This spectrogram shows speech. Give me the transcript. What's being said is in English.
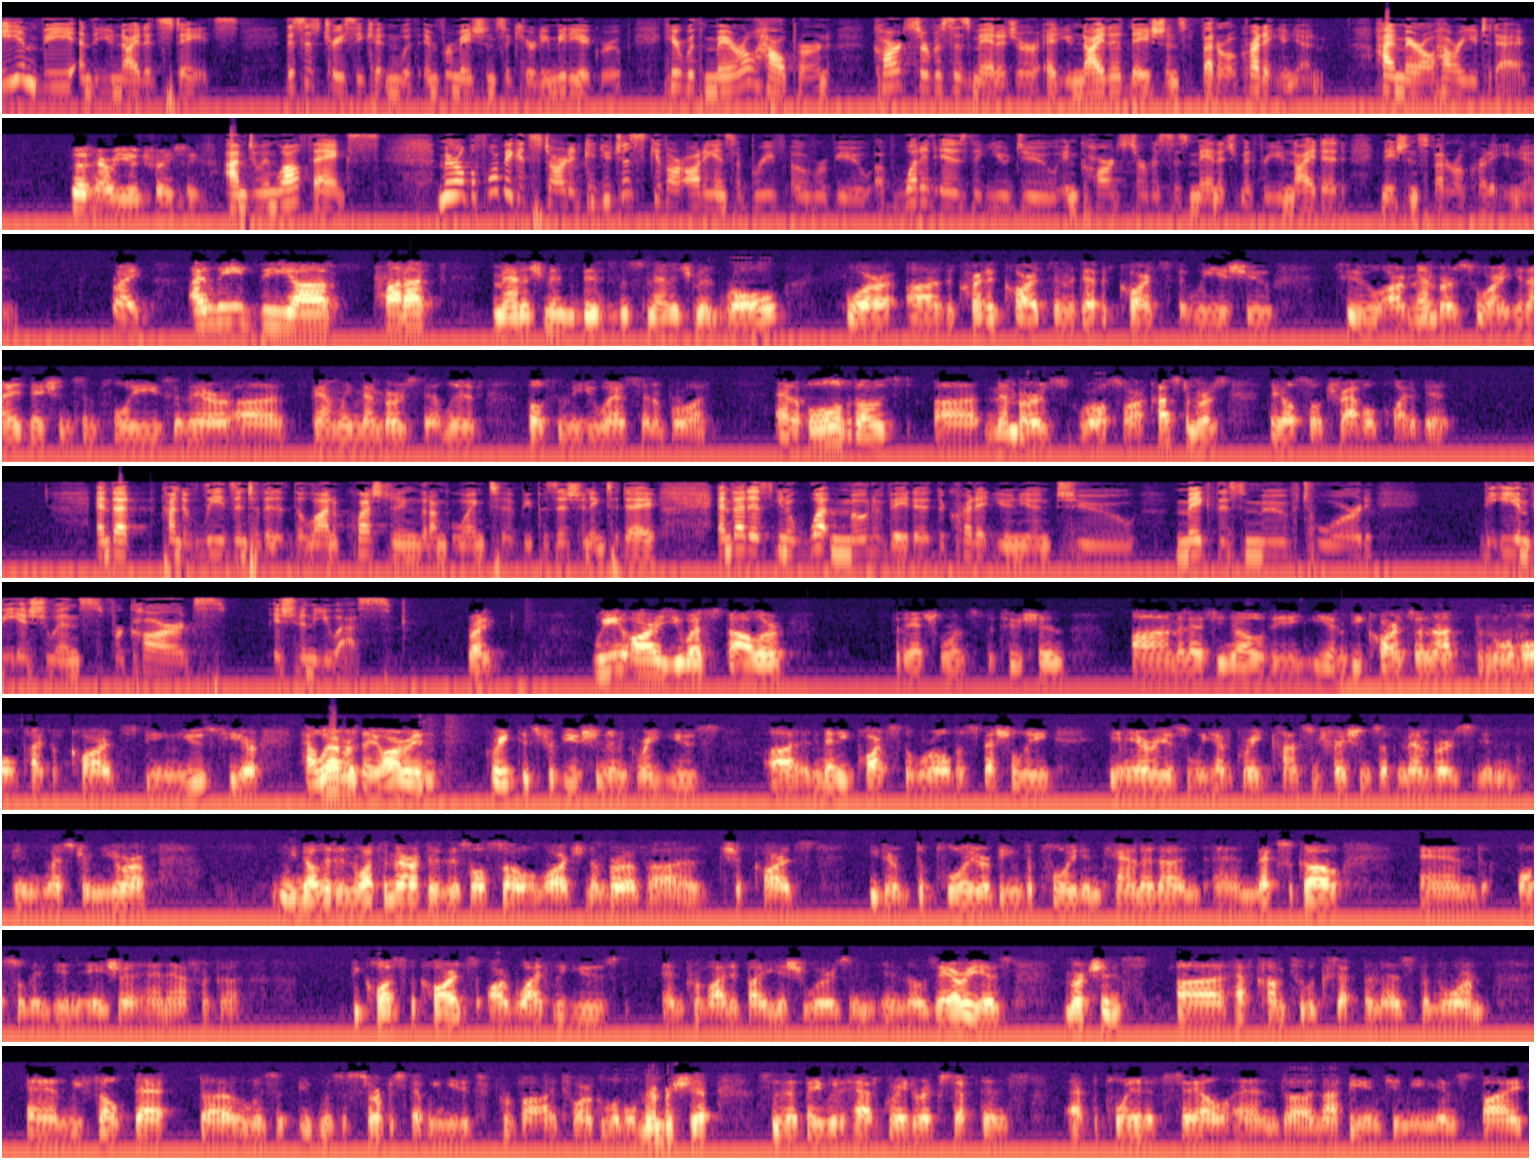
EMV and the United States. This is Tracy Kitten with Information Security Media Group, here with Meryl Halpern, Card Services Manager at United Nations Federal Credit Union. Hi, Meryl. How are you today? Good. How are you, Tracy? I'm doing well, thanks. Meryl, before we get started, could you just give our audience a brief overview of what it is that you do in card services management for United Nations Federal Credit Union? Right. I lead the uh, product management and business management role for uh, the credit cards and the debit cards that we issue to our members who are United Nations employees and their uh, family members that live both in the U.S. and abroad. And of all of those uh, members, who are also our customers, they also travel quite a bit. And that kind of leads into the, the line of questioning that I'm going to be positioning today. And that is, you know, what motivated the credit union to make this move toward the EMV issuance for cards issued in the U.S.? Right. We are a U.S. dollar financial institution. Um, and as you know, the EMV cards are not the normal type of cards being used here. However, they are in great distribution and great use uh, in many parts of the world, especially in areas where we have great concentrations of members in, in Western Europe. We know that in North America there's also a large number of uh, chip cards either deployed or being deployed in Canada and, and Mexico, and also in, in Asia and Africa. Because the cards are widely used and provided by issuers in, in those areas, merchants uh, have come to accept them as the norm. And we felt that uh, it was it was a service that we needed to provide to our global membership, so that they would have greater acceptance at the point of sale and uh, not be inconvenienced by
